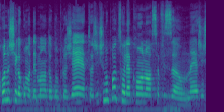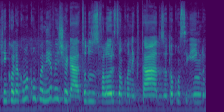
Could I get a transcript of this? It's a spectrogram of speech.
quando chega alguma demanda, algum projeto, a gente não pode só olhar com a nossa visão, né? A gente tem que olhar como a companhia vai enxergar. Todos os valores estão conectados, eu estou conseguindo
